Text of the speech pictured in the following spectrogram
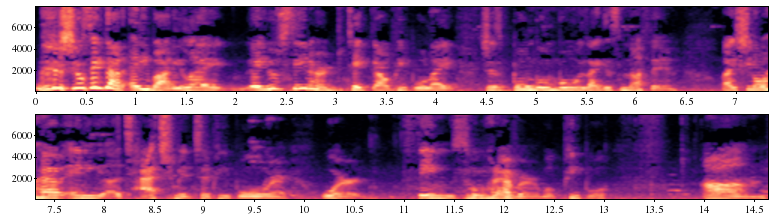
she'll take down anybody. Like you've seen her take down people like just boom boom boom. Like it's nothing like she don't have any attachment to people or or things or whatever. Well, people. Um.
